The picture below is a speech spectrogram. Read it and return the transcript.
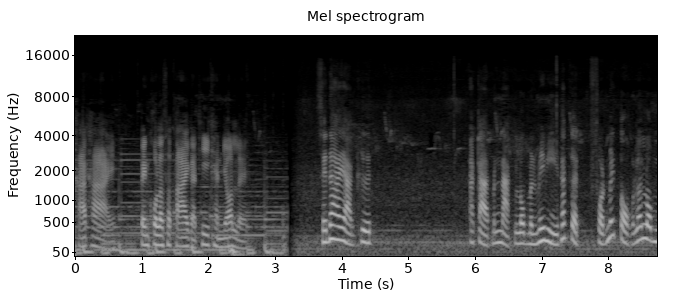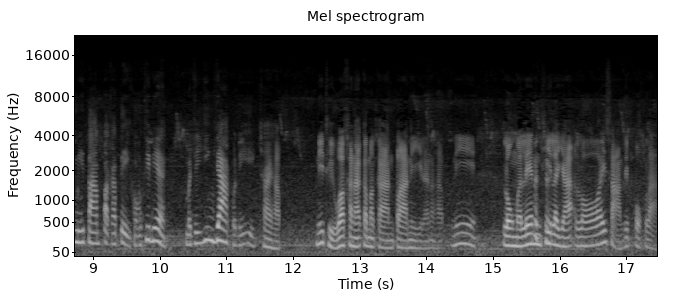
ท้าทาย เป็นคนละสไตล์กับที่แคนยอนเลย เสียดายอย่างคือ อากาศมันหนักลมมันไม่มี ถ้าเกิดฝนไม่ตกแล้วลมมีตามปกติของที่เนี่ย มันจะยิ่งยากกว่านี้อีก ใช่ครับ นี่ถือว่าคณะกรรมการปลาณีแล้วนะครับ นี่ลงมาเล่นที่ระยะ 136 หลา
